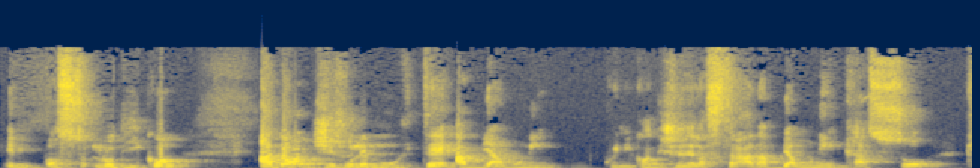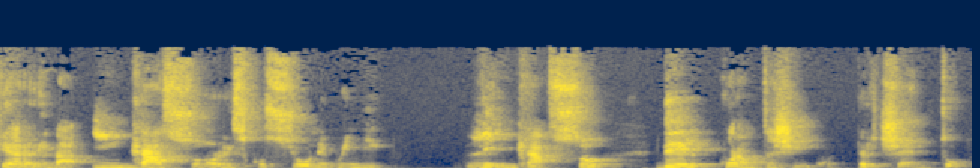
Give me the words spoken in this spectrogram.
e posso, lo dico, ad oggi sulle multe abbiamo un, quindi codice della strada, abbiamo un incasso che arriva incasso, non riscossione, quindi l'incasso del 45%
